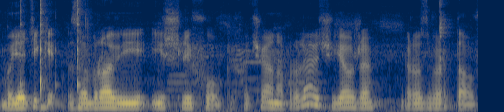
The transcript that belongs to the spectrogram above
Бо я тільки забрав її із шліфовки. Хоча направляючи я вже розвертав.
